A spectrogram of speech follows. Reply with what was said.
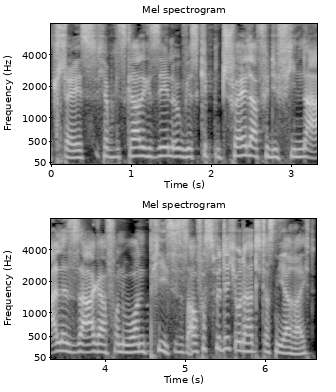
Clays. Ich habe jetzt gerade gesehen, irgendwie, es gibt einen Trailer für die finale Saga von One Piece. Ist das auch was für dich oder hat dich das nie erreicht?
